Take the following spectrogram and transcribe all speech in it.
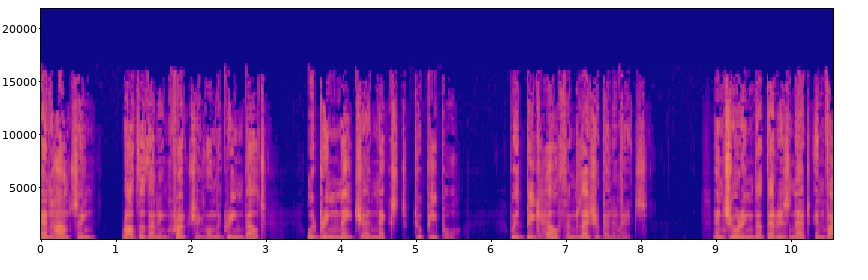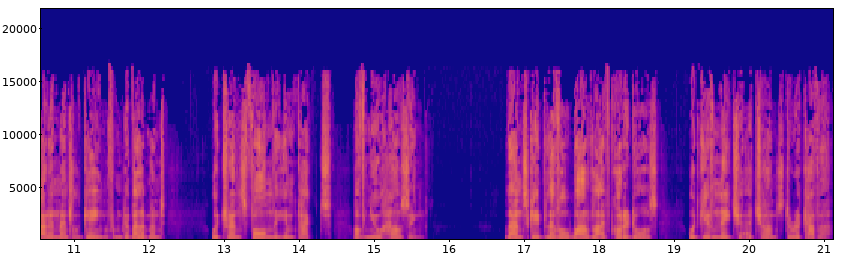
Enhancing, rather than encroaching on the green belt, would bring nature next to people, with big health and leisure benefits. Ensuring that there is net environmental gain from development would transform the impacts of new housing. Landscape-level wildlife corridors would give nature a chance to recover.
